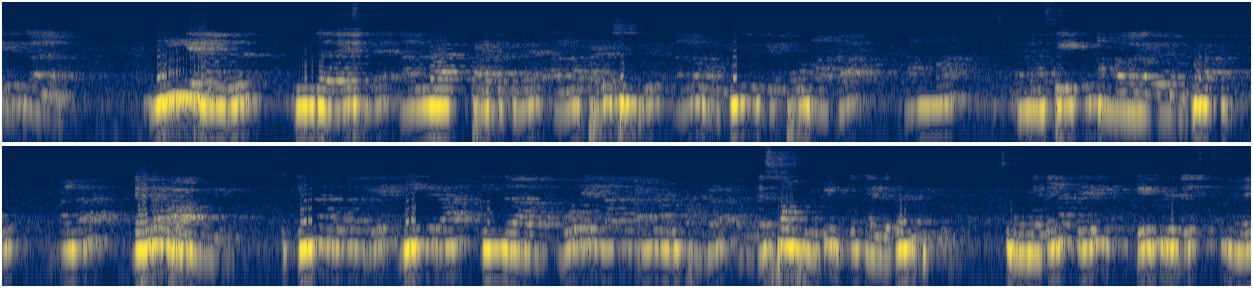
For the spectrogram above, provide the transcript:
எதிர்காலம். நீங்க வந்து இந்த வயசுல நல்ல பழக்கத்துல நல்லா படிச்சுட்டு நல்ல ஒரு ஃபியூச்சருக்கு போனாதான் நம்ம நம்ம சேர்த்து நம்ம பாரத் வந்து நல்லா டெவலப் ஆக முடியும். இந்த நோக்கத்திலே நீங்க தான் இந்த போதை இல்லாத தமிழ்நாடு பண்ற ரெஸ்பான்சிபிலிட்டி இருக்க கையில தான் இருக்கு. ஸோ உங்களுக்கு எல்லாம் தெரியும் டே டு டே பேசிஸ் மேலே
